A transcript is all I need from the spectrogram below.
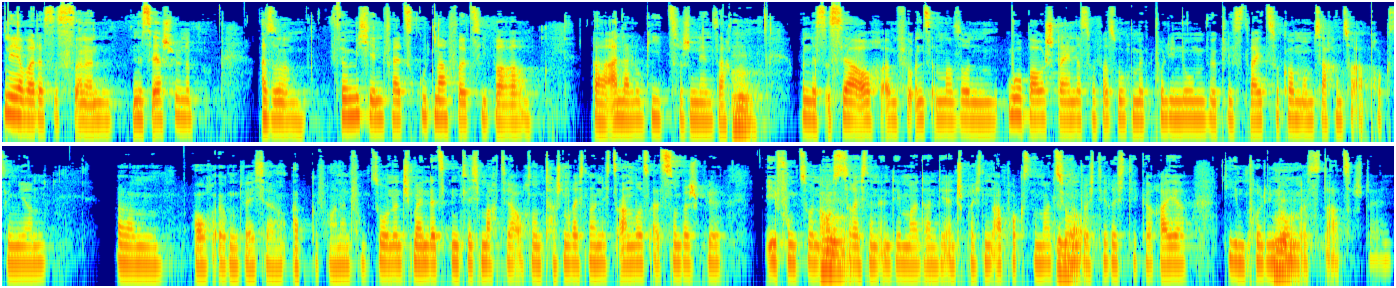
Nee, aber das ist eine, eine sehr schöne, also für mich jedenfalls gut nachvollziehbare äh, Analogie zwischen den Sachen. Mhm. Und es ist ja auch ähm, für uns immer so ein Urbaustein, dass wir versuchen, mit Polynomen möglichst weit zu kommen, um Sachen zu approximieren. Ähm, auch irgendwelche abgefahrenen Funktionen. Und ich meine, letztendlich macht ja auch so ein Taschenrechner nichts anderes, als zum Beispiel E-Funktionen mhm. auszurechnen, indem man dann die entsprechenden Approximationen genau. durch die richtige Reihe, die ein Polynom mhm. ist, darzustellen.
